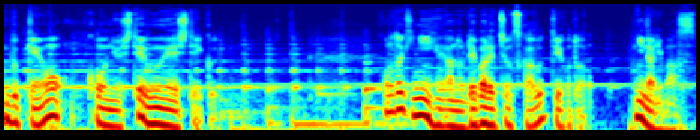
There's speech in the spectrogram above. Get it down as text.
物件を購入して運営していく。この時にあのレバレッジを使うっていうことになります。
